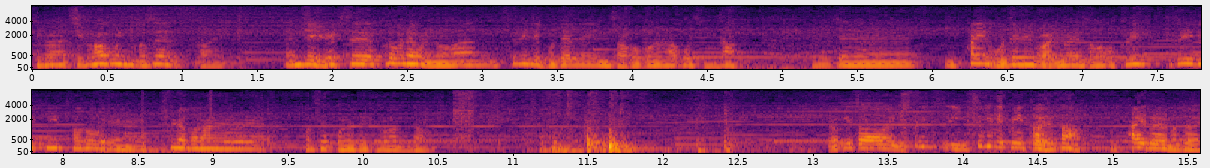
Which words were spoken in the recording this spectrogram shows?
제가 지금 하고 있는 것은 MJ UX 프로그램을 이용한 3D 모델링 작업을 하고 있습니다. 네, 이제 이 파일 모델링을 완료해서 3D 프린터로 이제 출력을 할 것을 보여드리려고 합니다. 여기서 이 3D 프린터에서 이 파일을 먼저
